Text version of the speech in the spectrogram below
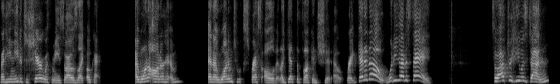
that he needed to share with me. So I was like, okay, I want to honor him and I want him to express all of it. Like, get the fucking shit out, right? Get it out. What do you got to say? So after he was done,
